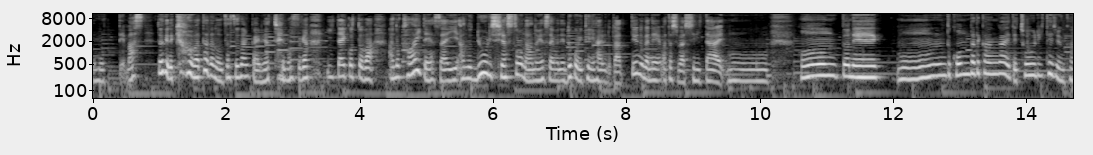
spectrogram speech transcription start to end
思ってます。というわけで今日はただの雑談会になっちゃいますが、言いたいことは、あの乾いた野菜、あの料理しやすそうなあの野菜はね、どこに手に入るのかっていうのがね、私は知りたい。もう、ほんとね、もうほんと献立考えて、調理手順考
